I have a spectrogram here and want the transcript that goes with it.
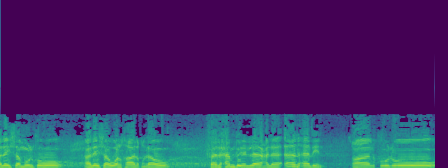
أليس ملكه؟ أليس هو الخالق له؟ فالحمد لله على أن أذن. قال كلوا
